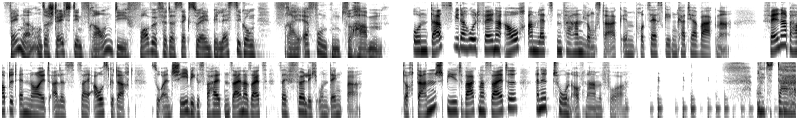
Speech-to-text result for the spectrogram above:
Fellner unterstellt den Frauen, die Vorwürfe der sexuellen Belästigung frei erfunden zu haben. Und das wiederholt Fellner auch am letzten Verhandlungstag im Prozess gegen Katja Wagner. Fellner behauptet erneut, alles sei ausgedacht, so ein schäbiges Verhalten seinerseits sei völlig undenkbar. Doch dann spielt Wagners Seite eine Tonaufnahme vor. Und da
